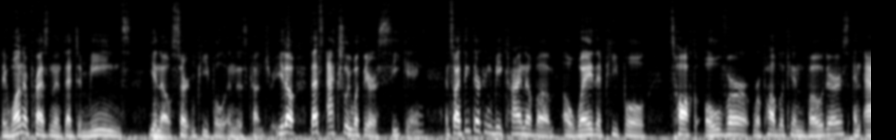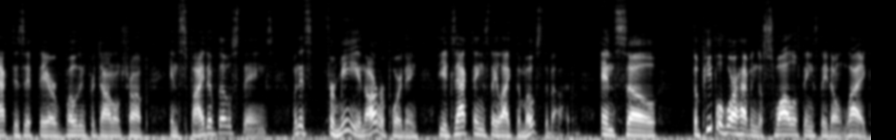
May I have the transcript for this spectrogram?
They want a president that demeans, you know, certain people in this country. You know, that's actually what they're seeking. And so I think there can be kind of a, a way that people talk over Republican voters and act as if they are voting for Donald Trump in spite of those things, when it's, for me, in our reporting, the exact things they like the most about him. And so the people who are having to swallow things they don't like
